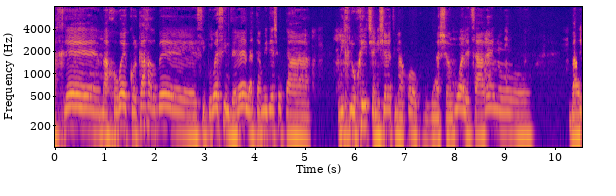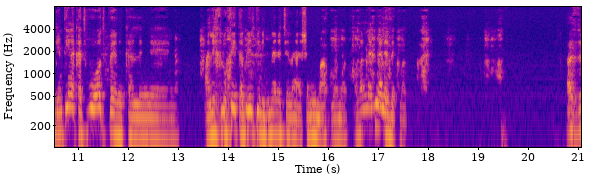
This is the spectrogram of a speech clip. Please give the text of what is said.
אחרי, מאחורי כל כך הרבה סיפורי סינדרלה, תמיד יש את הלכלוכית שנשארת מאחור. והשבוע, לצערנו, בארגנטינה כתבו עוד פרק על uh, הלכלוכית הבלתי נגמרת של השנים האחרונות, אבל נגיע לזה כבר. אז uh,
